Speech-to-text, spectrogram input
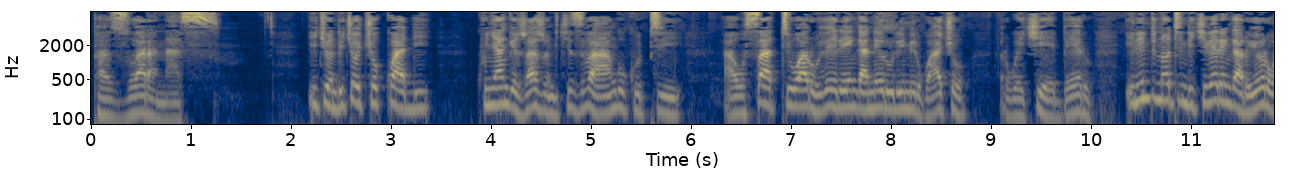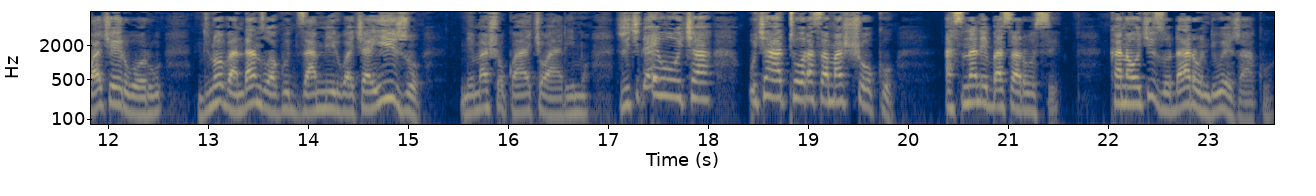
pazuva ranhasi icho ndicho chokwadi kunyange zvazvo ndichiziva hangu kuti hausati waruverenga nerurimi rwacho rwechihebheru. Ini ndinoti ndichiverenga rwiyo rwacho irworwu ndinobva ndanzwa kudzamirwa chaizvo nemashoko acho arimo. Zvichidaiwo ucha uchaatora samashoko asina nebasa rose. Kana uchizodaro ndiwe zvako.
